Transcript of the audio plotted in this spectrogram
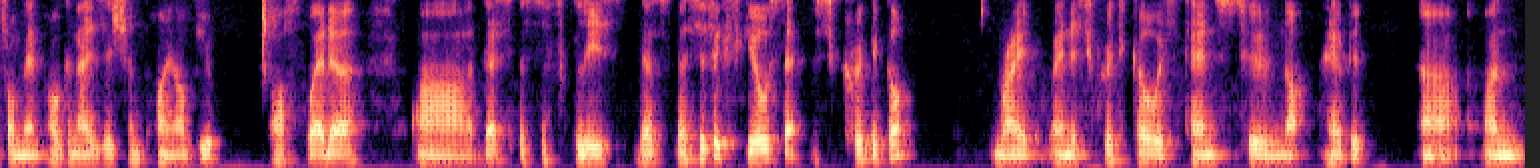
from an organization point of view of whether that specifically that specific skill set is critical right? When it's critical, it tends to not have it uh, on,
